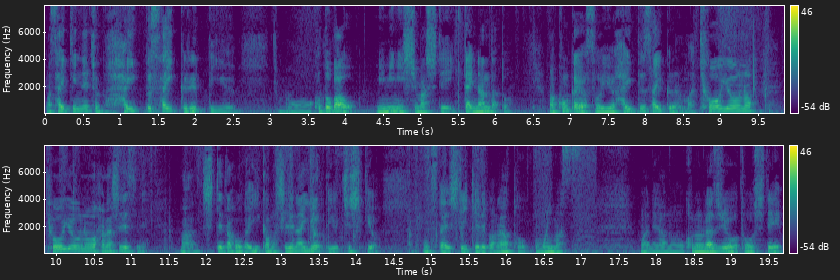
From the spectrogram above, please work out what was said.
まあ最近ね、ちょっとハイプサイクルっていう、あの言葉を耳にしまして、一体何だと。まあ、今回はそういうハイプサイクルの、まあ、教養の、教養のお話ですね。まあ、知ってた方がいいかもしれないよっていう知識をお伝えしていければなと思います。まあね、あの、このラジオを通して、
